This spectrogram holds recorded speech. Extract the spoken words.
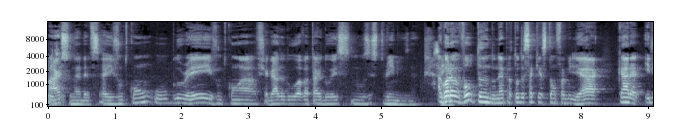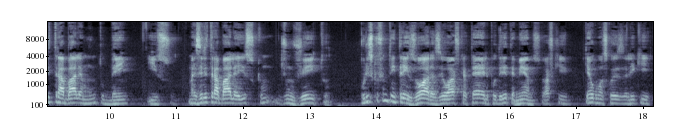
março, né? Deve sair junto com o Blu-ray, junto com a chegada do Avatar 2 nos streamings, né? Sim. Agora, voltando, né, para toda essa questão familiar, cara, ele trabalha muito bem isso. Mas ele trabalha isso de um jeito. Por isso que o filme tem três horas, eu acho que até ele poderia ter menos. Eu acho que tem algumas coisas ali que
